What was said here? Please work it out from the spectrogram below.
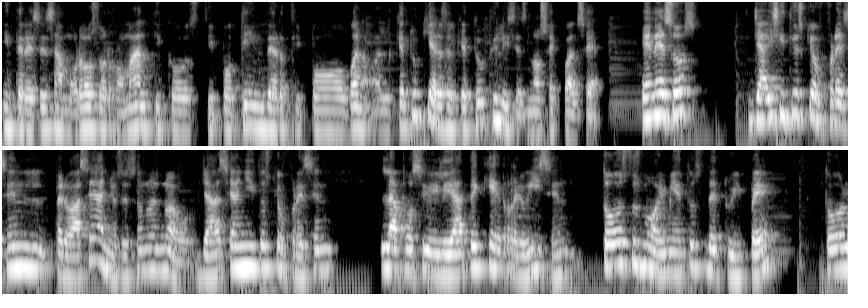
intereses amorosos, románticos, tipo Tinder, tipo, bueno, el que tú quieres, el que tú utilices, no sé cuál sea. En esos ya hay sitios que ofrecen, pero hace años, eso no es nuevo, ya hace añitos que ofrecen la posibilidad de que revisen todos tus movimientos de tu IP, todas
